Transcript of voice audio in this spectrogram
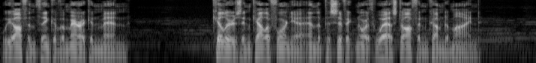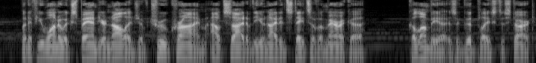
we often think of American men. Killers in California and the Pacific Northwest often come to mind. But if you want to expand your knowledge of true crime outside of the United States of America, Colombia is a good place to start.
